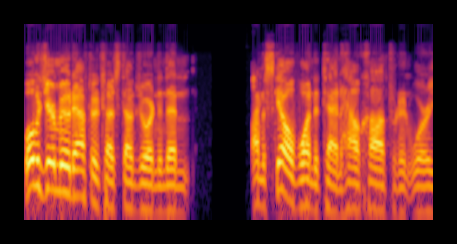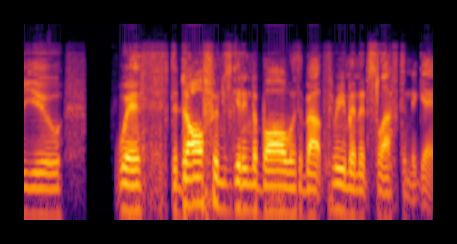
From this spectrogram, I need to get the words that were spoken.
what was your mood after the touchdown, Jordan? And then on a scale of one to ten, how confident were you with the Dolphins getting the ball with about three minutes left in the game?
